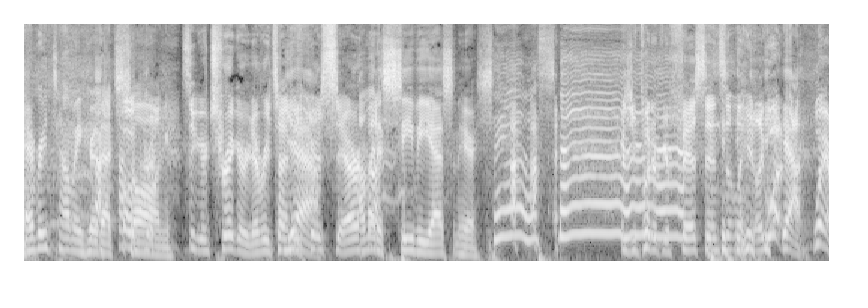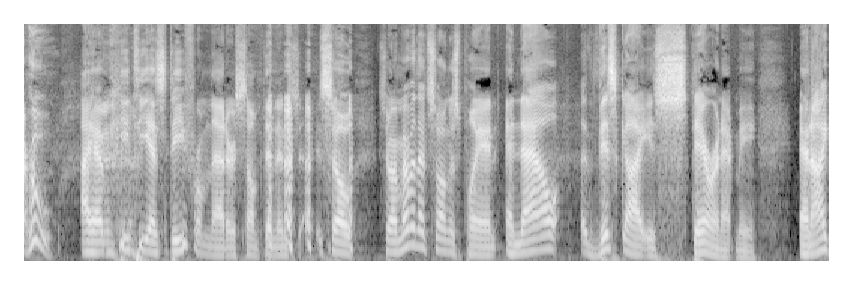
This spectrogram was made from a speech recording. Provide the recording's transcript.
every time I hear that Oh, song, great. So you're triggered every time yeah, you hear Sarah. I'm at a CVS and hear Sarah Smiles. Because you put up your fist instantly. You're like, what? Yeah. Where? Who? I have PTSD from that or something. And so, so I remember that song was playing, and now this guy is staring at me, and I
